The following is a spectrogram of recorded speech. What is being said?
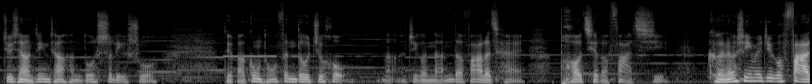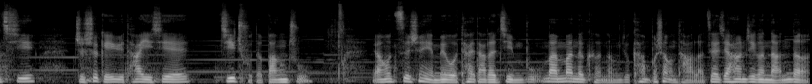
就像经常很多事里说，对吧？共同奋斗之后。那这个男的发了财，抛弃了发妻，可能是因为这个发妻只是给予他一些基础的帮助，然后自身也没有太大的进步，慢慢的可能就看不上他了。再加上这个男的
